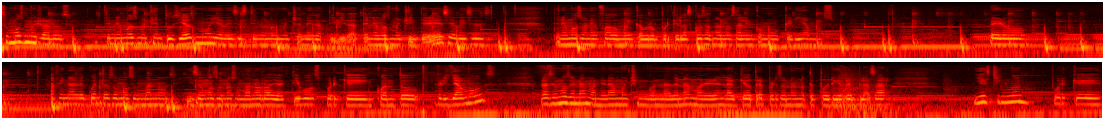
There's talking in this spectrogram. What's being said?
Somos muy raros. Tenemos mucho entusiasmo y a veces tenemos mucha negatividad. Tenemos mucho interés y a veces tenemos un enfado muy cabrón porque las cosas no nos salen como queríamos. Pero final de cuentas somos humanos y somos unos humanos radioactivos porque en cuanto brillamos lo hacemos de una manera muy chingona, de una manera en la que otra persona no te podría reemplazar. Y es chingón porque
